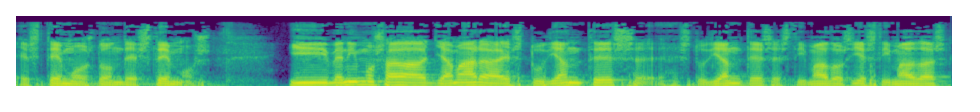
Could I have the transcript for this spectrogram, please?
estemos donde estemos. Y venimos a llamar a estudiantes, estudiantes, estimados y estimadas,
